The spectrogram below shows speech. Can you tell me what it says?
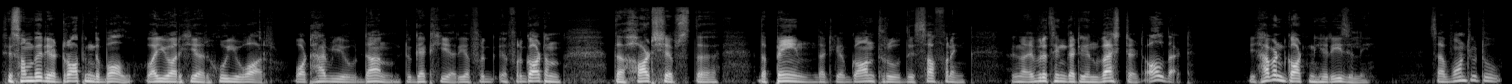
See, somewhere you're dropping the ball, why you are here, who you are, what have you done to get here. You've, for- you've forgotten the hardships, the, the pain that you have gone through, the suffering, you know, everything that you invested, all that. You haven't gotten here easily. So I want you to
